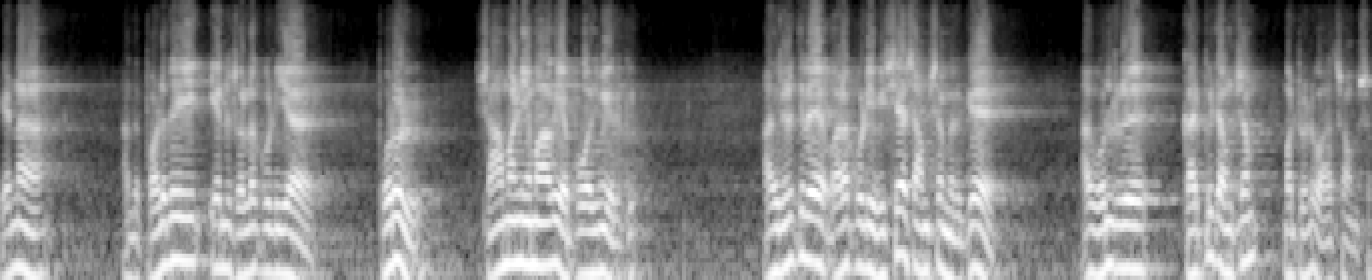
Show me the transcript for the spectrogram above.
ஏன்னா அந்த பழுதை என்று சொல்லக்கூடிய பொருள் சாமானியமாக எப்போதுமே இருக்குது அது நிலத்தில் வரக்கூடிய விசேஷ அம்சம் இருக்குது அது ஒன்று கற்பித அம்சம் மற்றொன்று வாச அம்சம்.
